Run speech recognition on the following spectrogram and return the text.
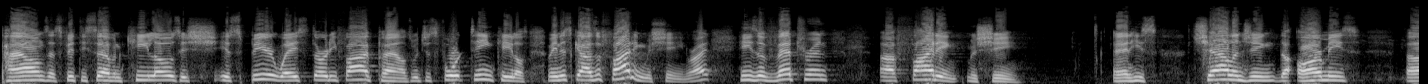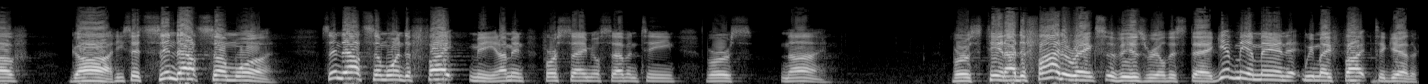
pounds, that's 57 kilos. His, his spear weighs 35 pounds, which is 14 kilos. I mean, this guy's a fighting machine, right? He's a veteran uh, fighting machine. And he's challenging the armies of God. He said, Send out someone. Send out someone to fight me. And I'm in 1 Samuel 17, verse 9. Verse 10 I defy the ranks of Israel this day. Give me a man that we may fight together.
